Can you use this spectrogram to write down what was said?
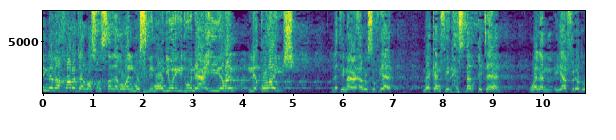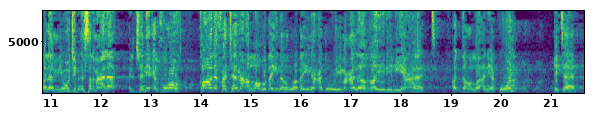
إنما خرج الرسول صلى الله عليه وسلم والمسلمون يريدون عيرا لقريش التي مع أبو سفيان ما كان في الحسبان قتال ولم يفرض ولم يوجب النبي صلى الله عليه وسلم على الجميع الخروج قال فجمع الله بينهم وبين عدوهم على غير ميعاد قدر الله أن يكون قتال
